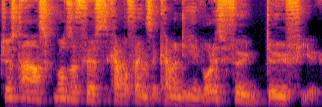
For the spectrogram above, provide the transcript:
Just ask what's the first couple of things that come into your head? What does food do for you?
